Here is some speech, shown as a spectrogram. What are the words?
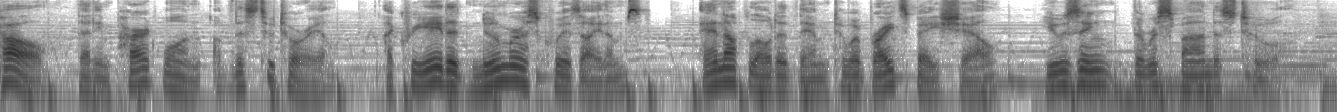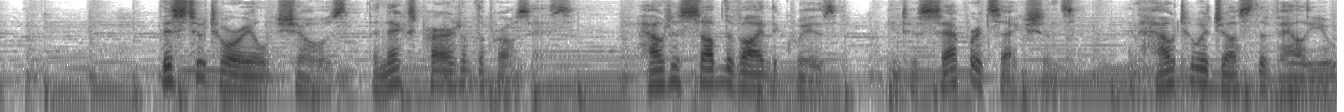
Recall that in part 1 of this tutorial, I created numerous quiz items and uploaded them to a Brightspace shell using the Respondus tool. This tutorial shows the next part of the process, how to subdivide the quiz into separate sections and how to adjust the value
